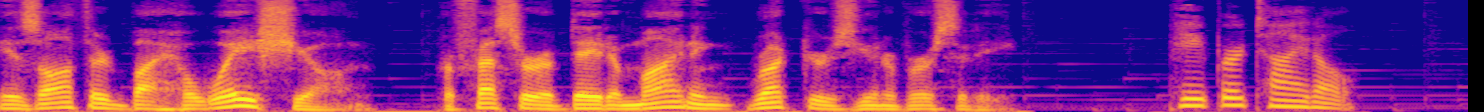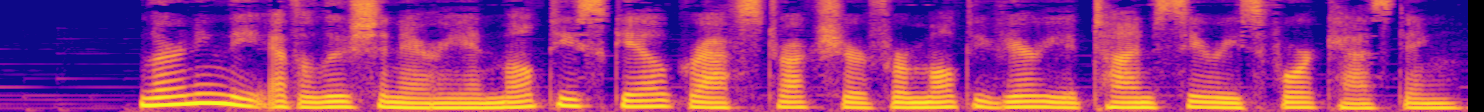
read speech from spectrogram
is authored by Hui Xiong, Professor of Data Mining, Rutgers University. Paper title Learning the evolutionary and multi scale graph structure for multivariate time series forecasting.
